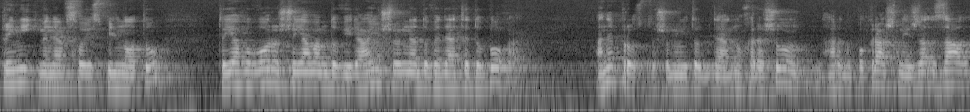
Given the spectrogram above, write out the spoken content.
прийміть мене в свою спільноту, то я говорю, що я вам довіряю, що ви мене доведете до Бога. А не просто, що мені тут буде ну хорошо, гарно покрашений зал,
